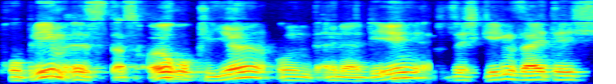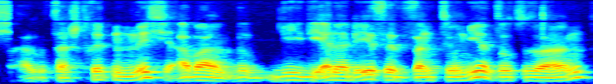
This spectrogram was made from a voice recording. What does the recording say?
Problem ist, dass Euroclear und NRD sich gegenseitig, also zerstritten nicht, aber die, die NRD ist jetzt sanktioniert sozusagen.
